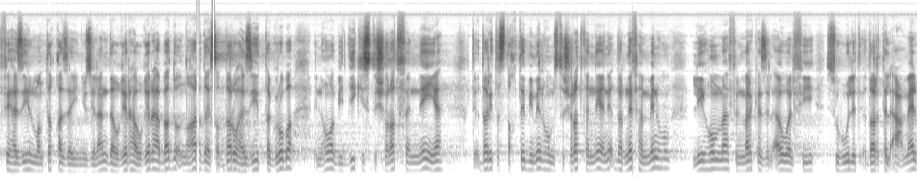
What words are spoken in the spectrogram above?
في هذه المنطقة زي نيوزيلندا وغيرها وغيرها بدأوا النهاردة يصدروا هذه التجربة إن هو بيديكي استشارات فنية تقدري تستقطبي منهم استشارات فنية نقدر نفهم منهم ليه هم في المركز الأول في سهولة إدارة الأعمال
